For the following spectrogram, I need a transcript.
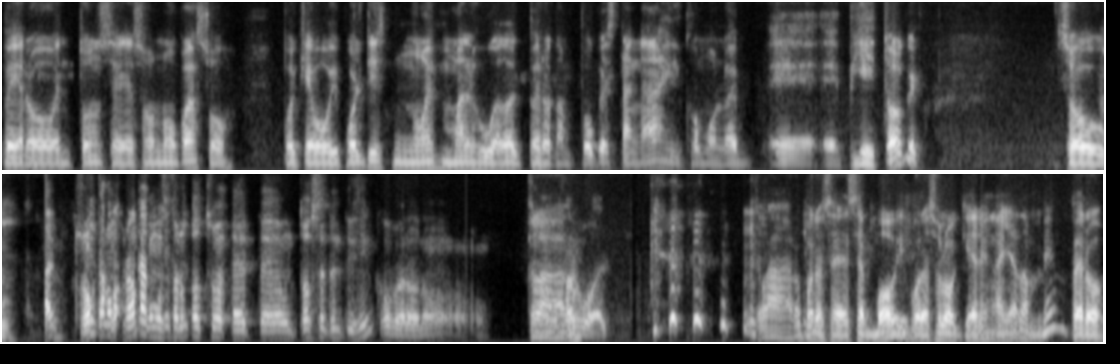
Pero entonces eso no pasó, porque Bobby Portis no es mal jugador, pero tampoco es tan ágil como lo es eh, eh PJ Tucker. So, ronca, como si fuera un, este, un 275, pero no. Claro. claro, pero ese, ese es Bobby, por eso lo quieren allá también. Pero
